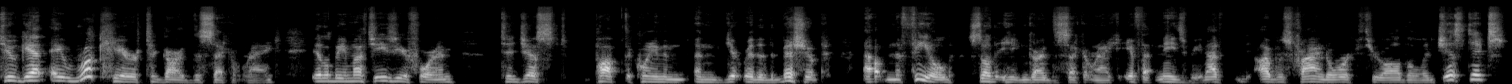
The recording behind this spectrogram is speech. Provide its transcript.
to get a rook here to guard the second rank. It'll be much easier for him to just pop the queen and, and get rid of the bishop out in the field so that he can guard the second rank if that needs be. That I was trying to work through all the logistics.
